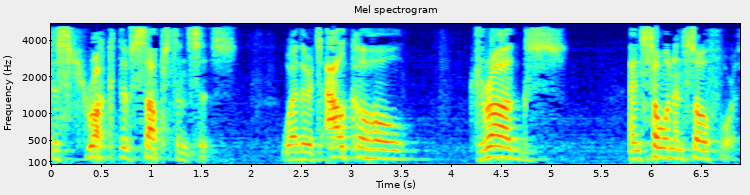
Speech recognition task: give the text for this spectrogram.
destructive substances, whether it's alcohol, drugs, and so on and so forth.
